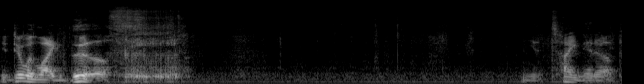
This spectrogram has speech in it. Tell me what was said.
You do it like this. And you tighten it up.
